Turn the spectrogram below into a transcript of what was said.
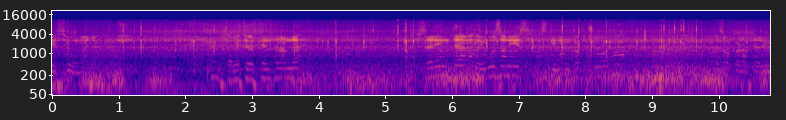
Egész jó megy. Nem tudom, mi történt velem, de szerintem, ha józanész, azt ki van kapcsolva, az akaraterő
